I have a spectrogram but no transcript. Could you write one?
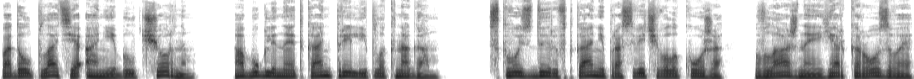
Подол платья Ани был черным, обугленная ткань прилипла к ногам. Сквозь дыры в ткани просвечивала кожа, влажная, ярко-розовая,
